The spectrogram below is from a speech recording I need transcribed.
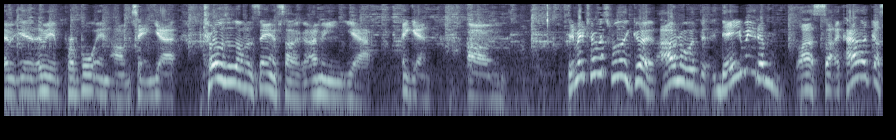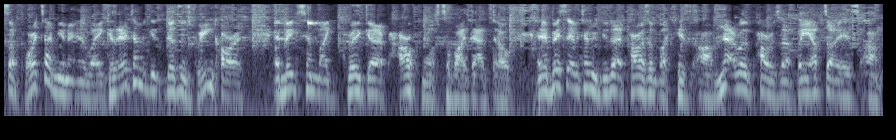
I mean, I mean purple and um, saying yeah, Turles is on the Saiyan Saga. I mean, yeah, again, um. They made Turles really good. I don't know what the, they made him uh, kind of like a support type unit in a way because every time he does his green card, it makes him like really good at powerful and stuff like that though. And basically every time you do that, it powers up like his um not really powers up, but he helps out his um.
